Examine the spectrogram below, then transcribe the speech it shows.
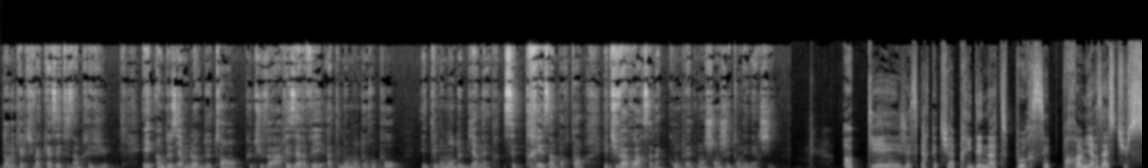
dans lequel tu vas caser tes imprévus, et un deuxième bloc de temps que tu vas réserver à tes moments de repos et tes moments de bien-être. C'est très important et tu vas voir, ça va complètement changer ton énergie. Ok, j'espère que tu as pris des notes pour ces premières astuces.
